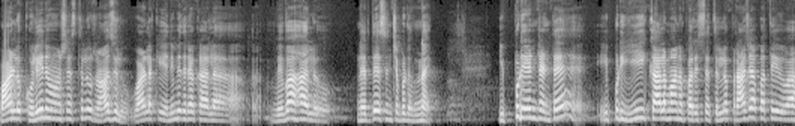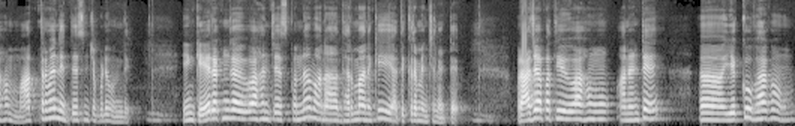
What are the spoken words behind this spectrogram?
వాళ్ళు కులీన వంశస్థులు రాజులు. వాళ్ళకి ఎనిమిది రకాల వివాహాలు నిర్దేశించబడి ఉన్నాయి. ఇప్పుడు ఏంటంటే ఇప్పుడు ఈ కాలమాన పరిస్థితుల్లో ప్రజాపతి వివాహం మాత్రమే నిర్దేశించబడి ఉంది. ఇంకే రకంగా వివాహం చేసుకున్నా మన ధర్మానికి అతిక్రమించినట్టే. ప్రజాపతి వివాహం అని అంటే ఎక్కువ భాగం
